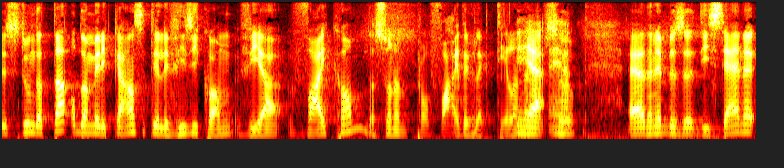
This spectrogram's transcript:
Dus toen dat, dat op de Amerikaanse televisie kwam, via Viacom, dat is zo'n provider, gelijk Telenet Ja, of zo, Eh, dan hebben ze die scène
